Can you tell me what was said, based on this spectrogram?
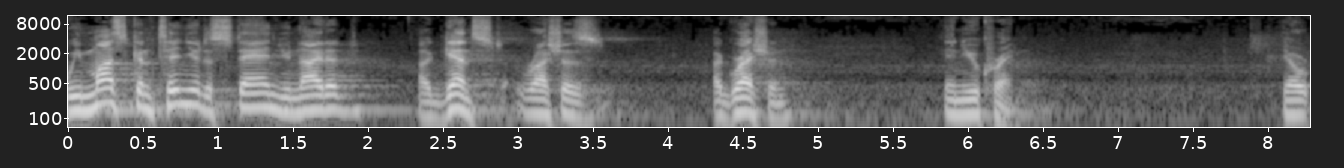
We must continue to stand united against Russia's aggression in Ukraine. You know,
